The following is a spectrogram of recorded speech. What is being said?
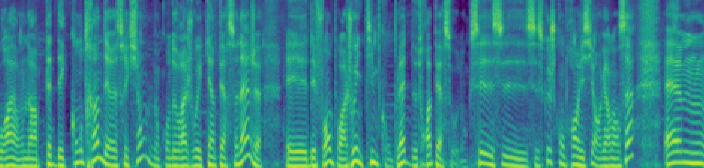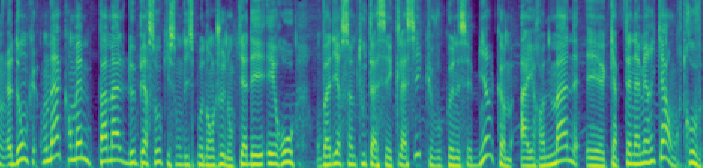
on aura peut-être des contraintes, des restrictions, donc on devra jouer qu'un personnage, et des fois on pourra jouer une team complète de trois persos. Donc c'est ce que je comprends ici en regardant ça. Euh, donc on a quand même pas mal de persos qui sont dispo dans le jeu. Donc il y a des héros, on va dire somme toute assez classiques que vous connaissez bien, comme Iron Man et Captain America. On retrouve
